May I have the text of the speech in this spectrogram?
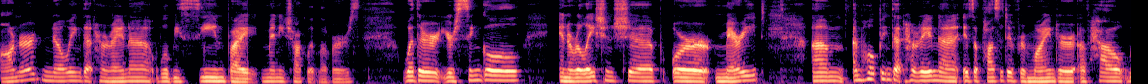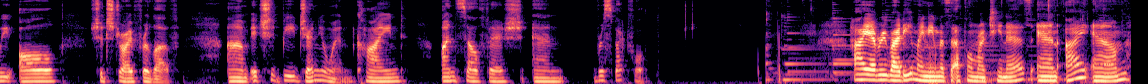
honored knowing that Harana will be seen by many chocolate lovers. Whether you're single, in a relationship, or married, um, I'm hoping that Harana is a positive reminder of how we all should strive for love. Um, it should be genuine, kind, unselfish, and respectful. Hi, everybody. My name is Ethel Martinez, and I am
